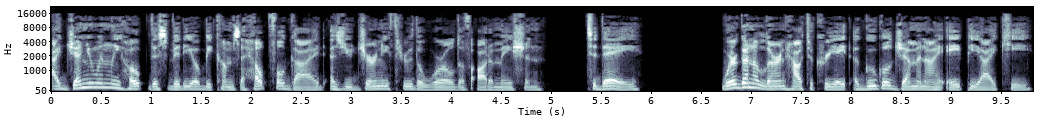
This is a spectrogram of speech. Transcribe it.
I genuinely hope this video becomes a helpful guide as you journey through the world of automation. Today, we're going to learn how to create a Google Gemini API key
